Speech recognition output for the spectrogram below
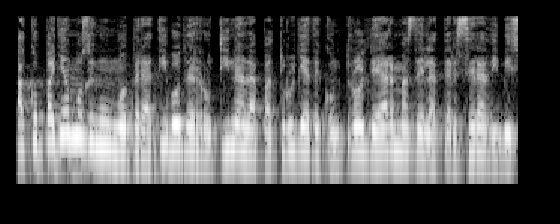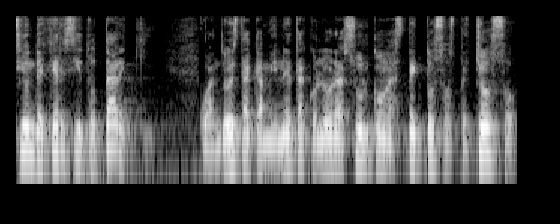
Acompañamos en un operativo de rutina a la patrulla de control de armas de la Tercera División de Ejército Tarqui, cuando esta camioneta color azul con aspecto sospechoso,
